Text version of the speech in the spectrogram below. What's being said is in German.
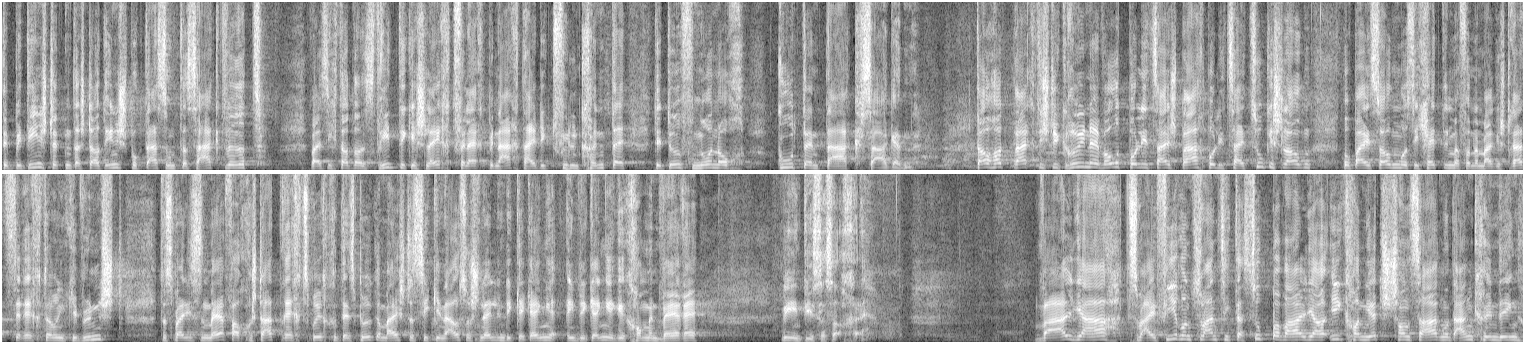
den Bediensteten der Stadt Innsbruck das untersagt wird, weil sich dort das dritte Geschlecht vielleicht benachteiligt fühlen könnte, die dürfen nur noch Guten Tag sagen. Da hat praktisch die grüne Wortpolizei, Sprachpolizei zugeschlagen, wobei ich sagen muss, ich hätte mir von der Magistratsdirektorin gewünscht, dass bei diesen mehrfachen Stadtrechtsbrüchen des Bürgermeisters sie genauso schnell in die, Gänge, in die Gänge gekommen wäre wie in dieser Sache. Wahljahr 2024, das Superwahljahr. Ich kann jetzt schon sagen und ankündigen,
